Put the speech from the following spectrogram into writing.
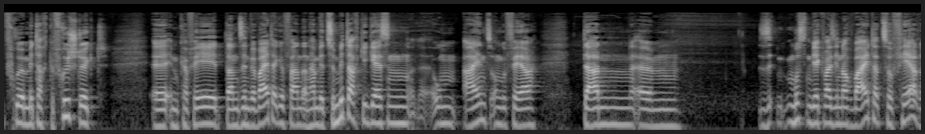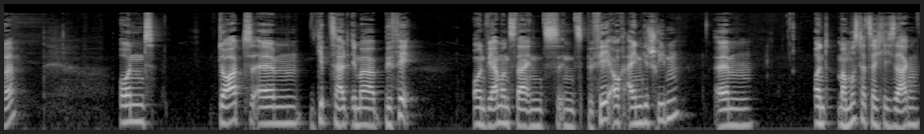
früher Mittag gefrühstückt äh, im Café, dann sind wir weitergefahren, dann haben wir zu Mittag gegessen, äh, um eins ungefähr, dann ähm, mussten wir quasi noch weiter zur Fähre. Und dort ähm, gibt's halt immer Buffet. Und wir haben uns da ins, ins Buffet auch eingeschrieben. Ähm, und man muss tatsächlich sagen,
